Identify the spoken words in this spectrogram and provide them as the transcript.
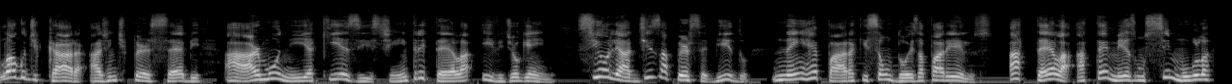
Logo de cara, a gente percebe a harmonia que existe entre tela e videogame. Se olhar desapercebido, nem repara que são dois aparelhos. A tela até mesmo simula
